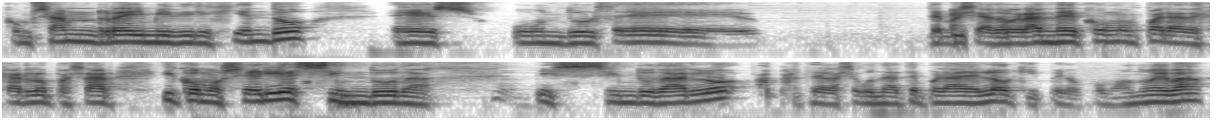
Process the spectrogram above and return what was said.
con Sam Raimi dirigiendo, es un dulce demasiado grande como para dejarlo pasar. Y como serie, sin duda, y sin dudarlo, aparte de la segunda temporada de Loki, pero como nueva,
